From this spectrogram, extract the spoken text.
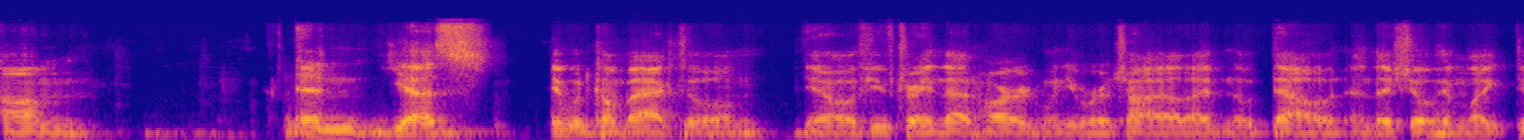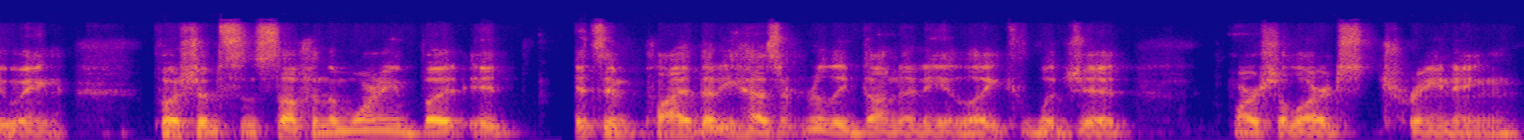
Um, and yes, it would come back to him. You know, if you've trained that hard when you were a child, I have no doubt. And they show him like doing push-ups and stuff in the morning, but it it's implied that he hasn't really done any like legit martial arts training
